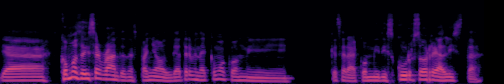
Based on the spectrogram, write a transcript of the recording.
Ya, ¿cómo se dice rant en español? Ya terminé como con mi, ¿qué será? Con mi discurso realista.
